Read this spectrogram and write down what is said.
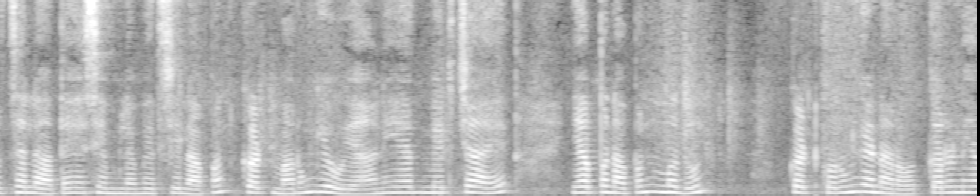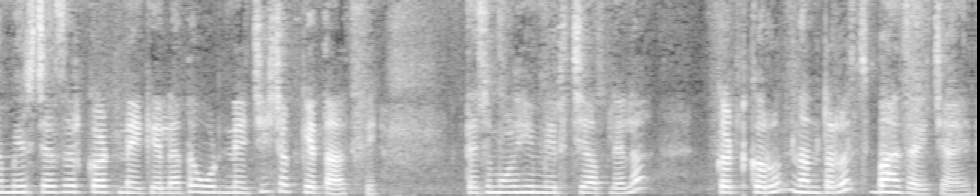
तर चला आता या शिमला मिरचीला आपण कट मारून घेऊया. आणि यात मिरच्या आहेत या पण आपण मधून कट करून घेणार आहोत. कारण ह्या मिरच्या जर कट नाही केल्या तर उडण्याची शक्यता असते. त्याच्यामुळे ही मिरची आपल्याला कट करून नंतरच भाजायच्या आहेत.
